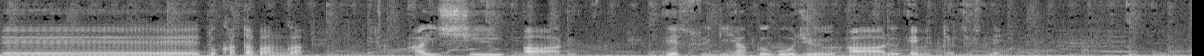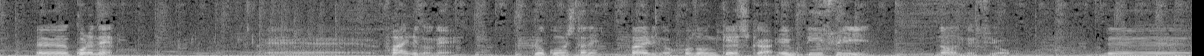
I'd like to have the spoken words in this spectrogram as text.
えーと、型番が ICR S250RM ってやつですね。え、これね、ファイルのね、録音したね、ファイルの保存形式が MP3 なんですよ。で、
